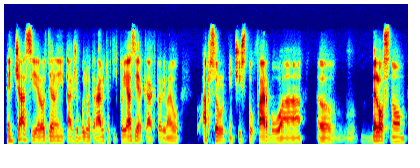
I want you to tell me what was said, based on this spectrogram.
Ten čas je rozdelený tak, že buď ho trávite v týchto jazierkách, ktorí majú absolútne čistú farbu a v belosnom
